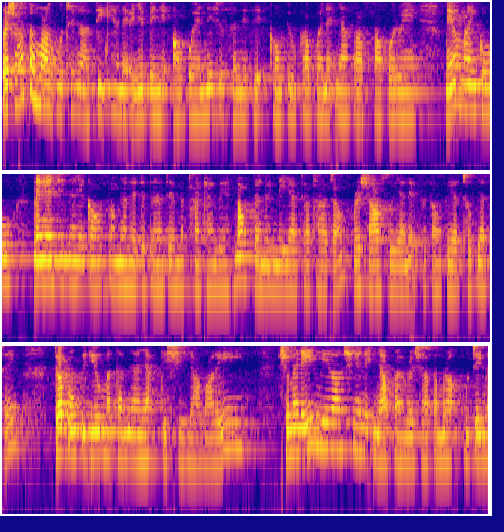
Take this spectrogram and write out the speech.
ရုရှားသမ္မတပူတင်ကတီခင်းနဲ့ရင်ပင်းနဲ့အောင်ပွဲနေ့80နှစ်ပြည့်ကွန်ပျူတာပွဲနဲ့ညစာစားပွဲတွင်မင်းအွန်လိုင်းကိုနိုင်ငံကြီးများရဲ့ကောင်းဆောင်များနဲ့တဒန်းတဲမထိုင်ခိုင်းပဲနောက်တန်တွင်နေရာချထားကြောင်းရုရှားဆိုရနဲ့စကောင်းစီရထုတ်ပြတဲ့ဓာတ်ပုံဗီဒီယိုမှတ်တမ်းများရသိရှိရပါတယ်။ ရှမန်နေမီလာရှင်းနဲ့ညပိုင်းရုရှားသမ္မတပူတင်က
